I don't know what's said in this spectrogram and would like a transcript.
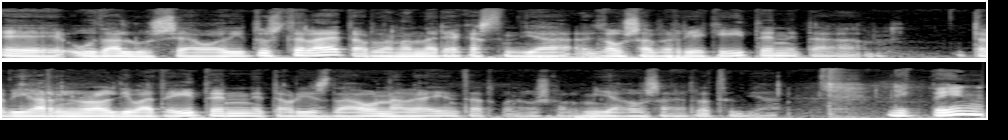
e, uda luzeago dituztela eta orduan landariak hasten dira gauza berriek egiten eta eta bigarren loraldi bat egiten eta hori ez da ona beraientzat, bueno, euskal mila gauza gertatzen dira. Nik behin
